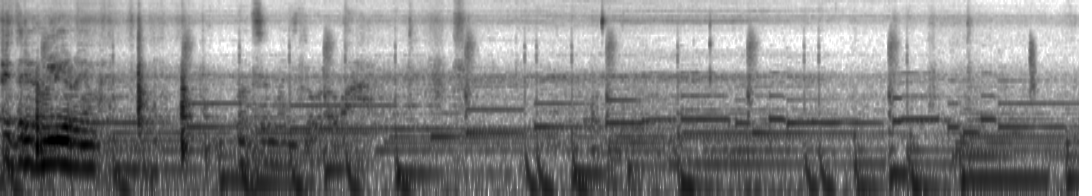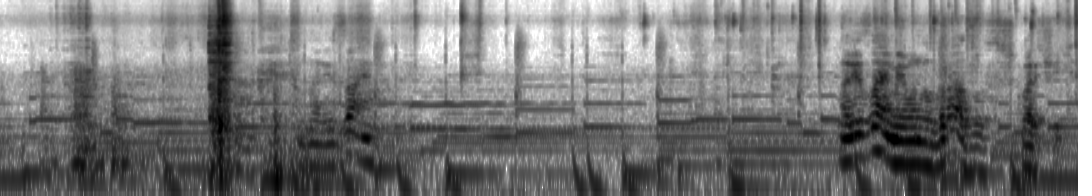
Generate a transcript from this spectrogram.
підрегулюємо. Оце ми здорово. Так, нарізаємо. Нарізаємо і воно зразу шкварчить.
